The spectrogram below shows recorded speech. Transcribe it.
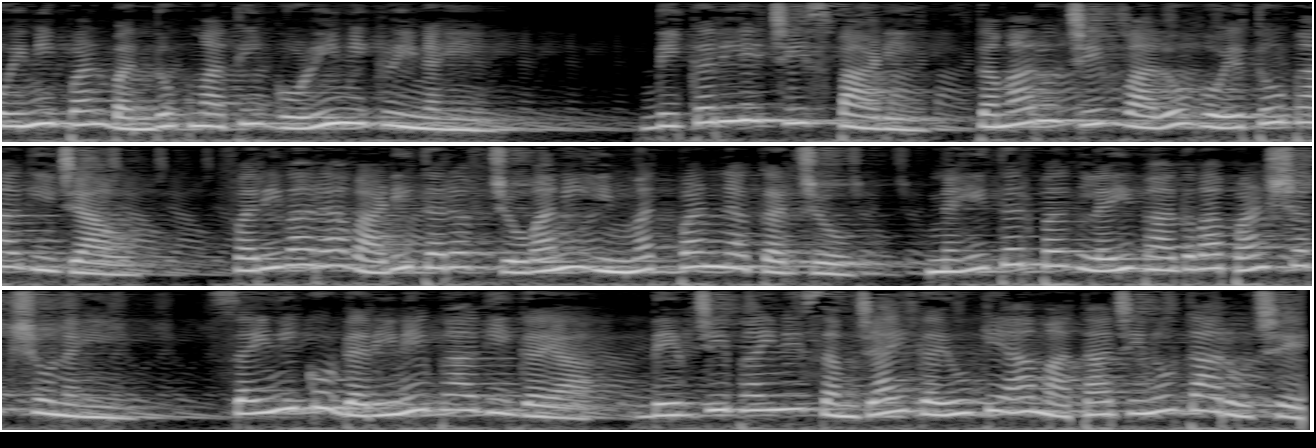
કોઈની પણ બંદૂકમાંથી ગોળી નીકળી નહીં. દીકરીએ ચીસ પાડી, તમારો જીવ વાલો હોય તો ભાગી જાઓ. ફરીવાર આ વાડી તરફ જોવાની હિંમત પણ ન કરજો. નહીતર પગ લઈ ભાગવા પણ શકશો નહીં. સૈનિકો ડરીને ભાગી ગયા. દેવજીભાઈને સમજાઈ ગયું કે આ માતાજીનો તારો છે.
